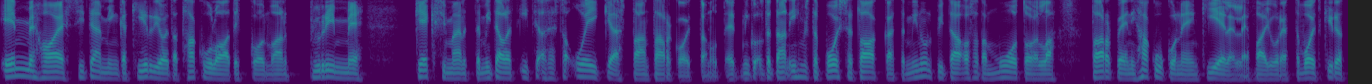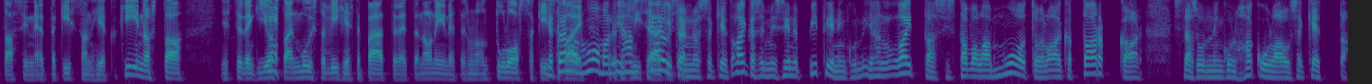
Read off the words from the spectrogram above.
emme hae sitä, minkä kirjoitat hakulaatikkoon, vaan pyrimme – keksimään, että mitä olet itse asiassa oikeastaan tarkoittanut. Että niin otetaan ihmistä pois se taakka, että minun pitää osata muotoilla tarpeeni hakukoneen kielelle, vai juuri, että voit kirjoittaa sinne, että kissan hiekka kiinnostaa, ja sitten jotenkin jostain no. muista vihjeistä päättelee, että no niin, että sinulla on tulossa kissa. Ja tämän on huomannut ihan käytännössäkin, että aikaisemmin sinne piti niin kuin ihan laittaa siis tavallaan muotoilla aika tarkkaan sitä sun niin kuin hakulauseketta.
